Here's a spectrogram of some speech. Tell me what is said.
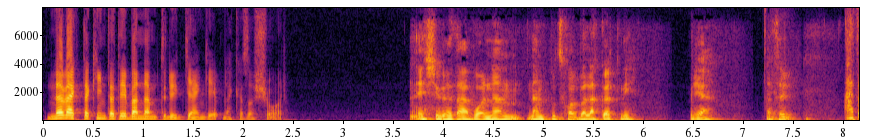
nevek tekintetében nem tűnik gyengébbnek ez a sor. És igazából nem, nem tudsz hol belekötni, ugye? Tehát, hogy Hát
